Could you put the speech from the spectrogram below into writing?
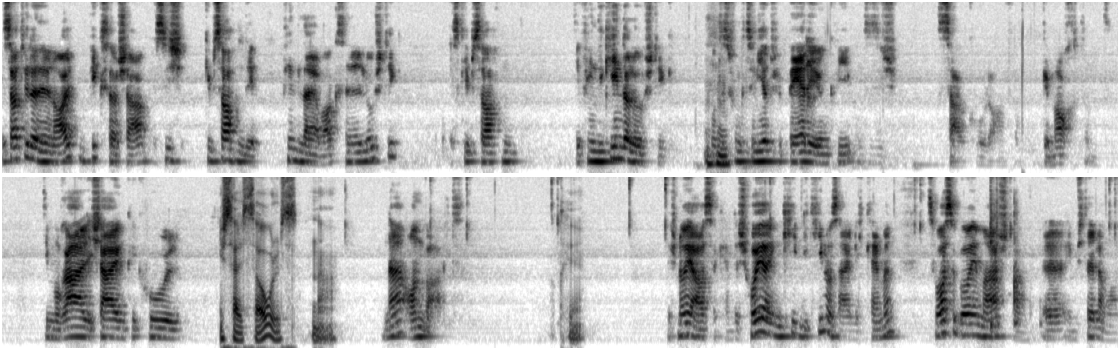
es hat wieder den alten Pixar-Charme. Es ist, gibt Sachen, die finden die Erwachsene lustig. Es gibt Sachen, die finden die Kinder lustig. Und Mhm. es funktioniert für beide irgendwie. Und es ist sau cool einfach gemacht. Und die Moral ist auch irgendwie cool. Ist es halt Souls? Nein. Na, Anwalt. Das ist neu rausgekommen. Das ist heuer in Ki die Kinos eigentlich gekommen. Es war sogar im Astra, äh, im Stellermann.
